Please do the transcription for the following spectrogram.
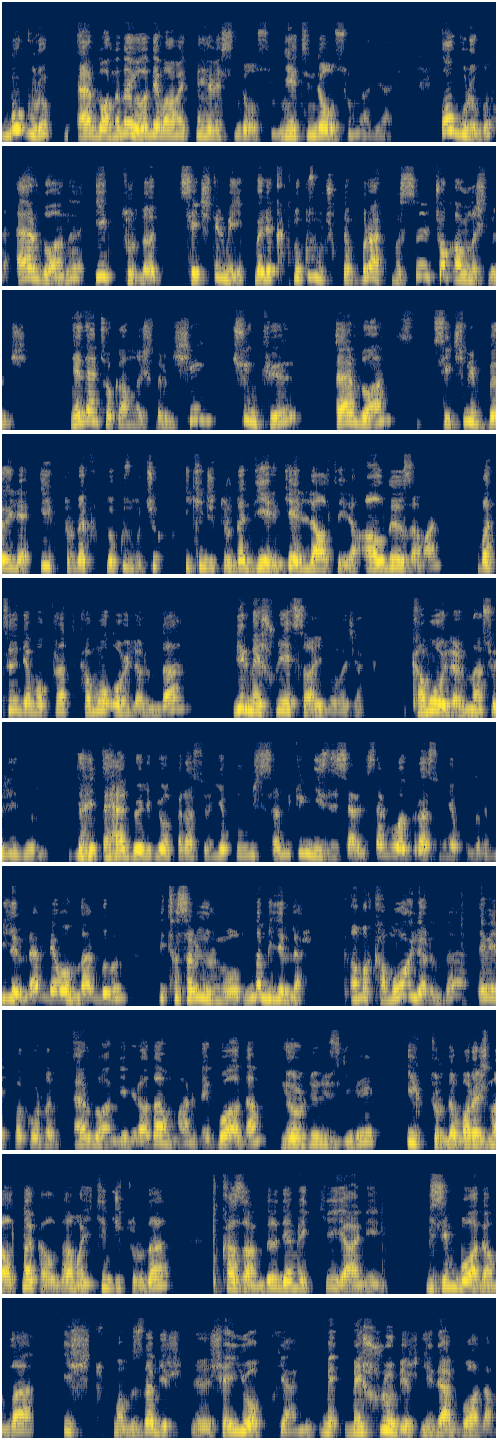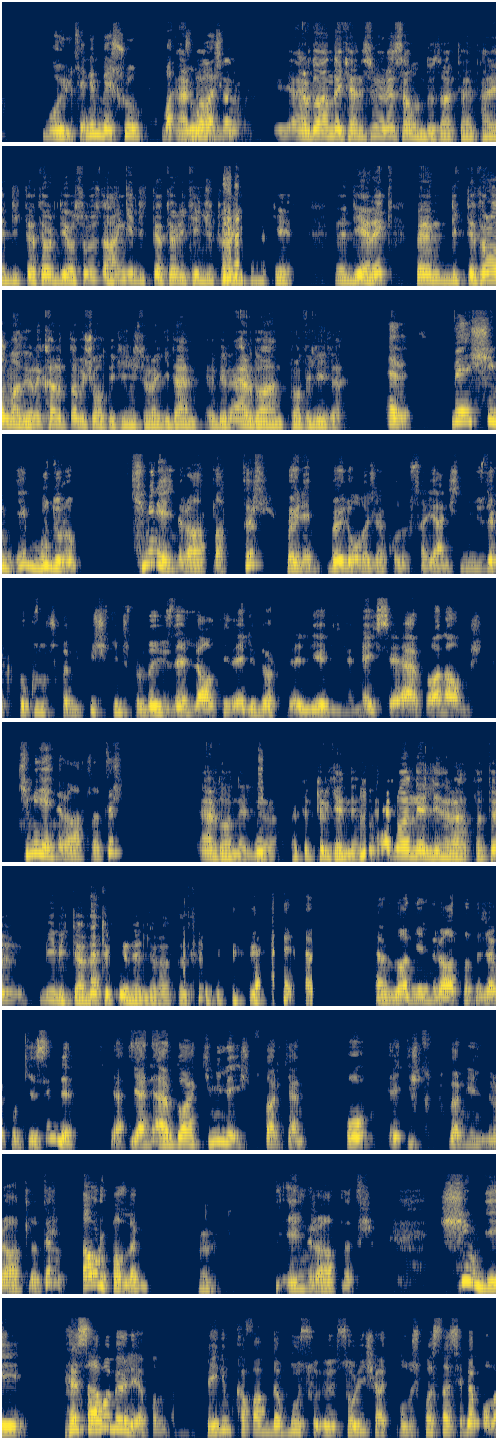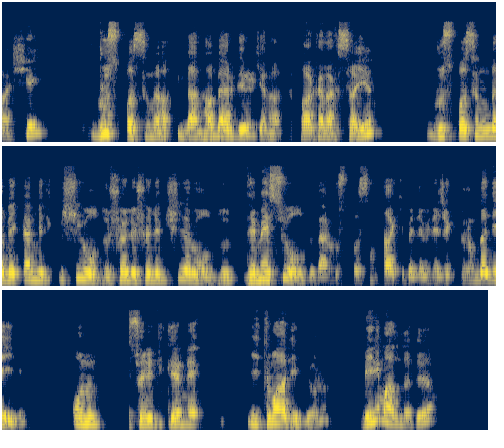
Bu grup Erdoğan'la da yola devam etme hevesinde olsun, niyetinde olsunlar yani. O grubun Erdoğan'ı ilk turda seçtirmeyip böyle 49,5'ta bırakması çok anlaşılır bir şey. Neden çok anlaşılır bir şey? Çünkü Erdoğan seçimi böyle ilk turda 49,5, ikinci turda diyelim ki 56 ile aldığı zaman Batı Demokrat kamuoylarında bir meşruiyet sahibi olacak. Kamuoylarından söz ediyorum. Eğer böyle bir operasyon yapılmışsa bütün gizli servisler bu operasyon yapıldığını bilirler ve onlar bunun bir tasarı ürünü olduğunu da bilirler. Ama kamuoylarında evet bak orada Erdoğan diye bir adam var ve bu adam gördüğünüz gibi ilk turda barajın altına kaldı ama ikinci turda kazandı. Demek ki yani bizim bu adamla iş tutmamızda bir e, şey yok. Yani me- meşru bir lider bu adam. Bu ülkenin meşru Erdoğan Cumhurbaşkanı. Da, Erdoğan da kendisini öyle savundu zaten. Hani diktatör diyorsunuz da hangi diktatör ikinci tura gider ki e, diyerek benim diktatör olmadığını kanıtlamış oldu ikinci tura giden e, bir Erdoğan profiliyle. Evet. Ve şimdi bu durum kimin elini rahatlattır? Böyle böyle olacak olursa yani şimdi yüzde 49,5'da bitmiş ikinci turda yüzde 56 ile 54 ile 57 ile neyse Erdoğan almış. Kimin elini rahatlatır? Erdoğan'ın elini rahatlatır. Türkiye'nin elini. Erdoğan'ın elini rahatlatır. Bir miktarda Türkiye'nin elini rahatlatır. Erdoğan'ın elini rahatlatacak bu kesin de. Yani Erdoğan kiminle iş tutarken o e, iş tuttuklarının elini rahatlatır. Avrupalıların evet. elini rahatlatır. Şimdi hesabı böyle yapalım. Benim kafamda bu e, soru işareti oluşmasına sebep olan şey Rus basından haber verirken Hakan Aksay'ın Rus basınında beklenmedik bir şey oldu, şöyle şöyle bir şeyler oldu demesi oldu. Ben Rus basını takip edebilecek durumda değilim. Onun söylediklerine itimat ediyorum. Benim anladığım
